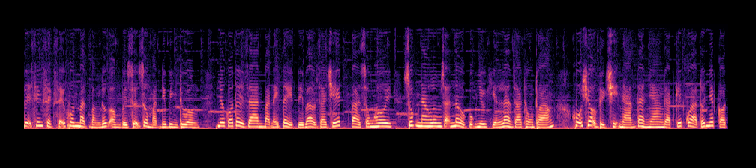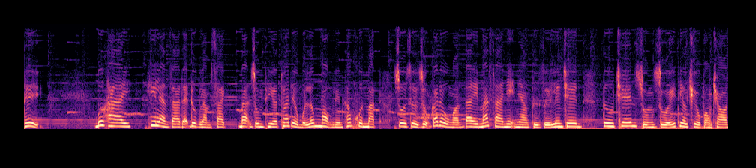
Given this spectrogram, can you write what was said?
Vệ sinh sạch sẽ khuôn mặt bằng nước ấm với sữa rửa mặt như bình thường. Nếu có thời gian, bạn hãy tẩy tế bào da chết và sông hơi, giúp năng lông giãn nở cũng như khiến làn da thông thoáng, hỗ trợ việc trị nám tàn nhang đạt kết quả tốt nhất có thể. Bước 2. Khi làn da đã được làm sạch, bạn dùng thìa thoa đều một lớp mỏng lên khắp khuôn mặt, rồi sử dụng các đầu ngón tay massage nhẹ nhàng từ dưới lên trên, từ trên xuống dưới theo chiều vòng tròn.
